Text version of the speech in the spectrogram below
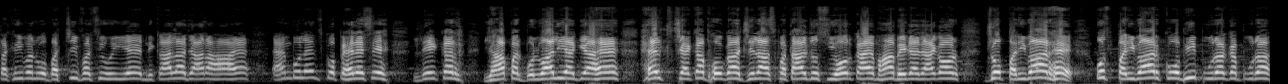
तकरीबन वो बच्ची फंसी हुई है, निकाला जा रहा है। एंबुलेंस को पहले से लेकर यहाँ पर बुलवा लिया गया है। हेल्थ चेकअप होगा, जिला अस्पताल जो सीहोर का है, वहाँ भेजा जाएगा। और जो परिवार है, उस परिवार को भी पूरा का पूरा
